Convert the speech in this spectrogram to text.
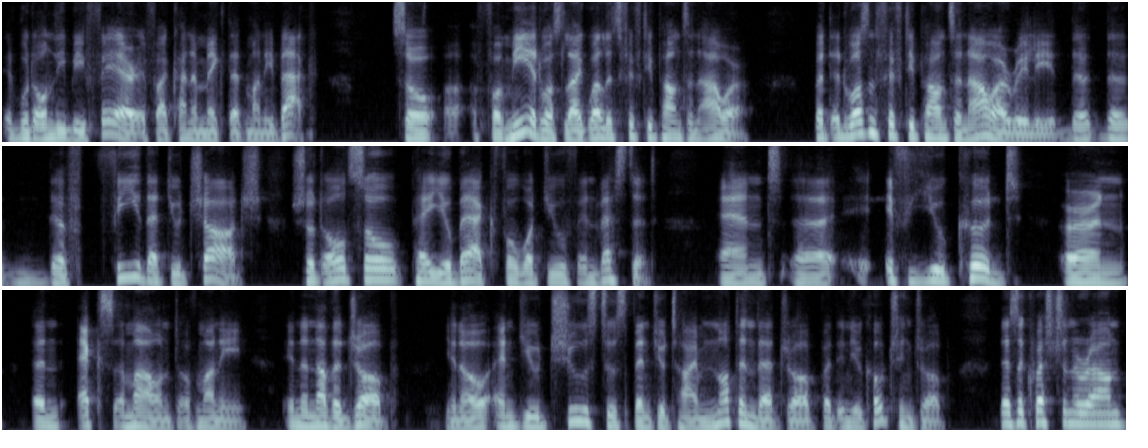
it would only be fair if I kind of make that money back. So uh, for me, it was like, well, it's fifty pounds an hour, but it wasn't fifty pounds an hour really. The the the fee that you charge should also pay you back for what you've invested and uh, if you could earn an X amount of money in another job, you know, and you choose to spend your time not in that job, but in your coaching job, there's a question around,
